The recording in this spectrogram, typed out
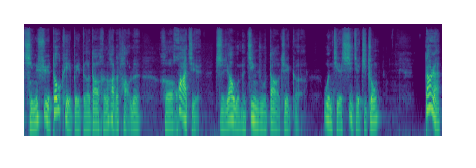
情绪都可以被得到很好的讨论和化解，只要我们进入到这个问题的细节之中。当然，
